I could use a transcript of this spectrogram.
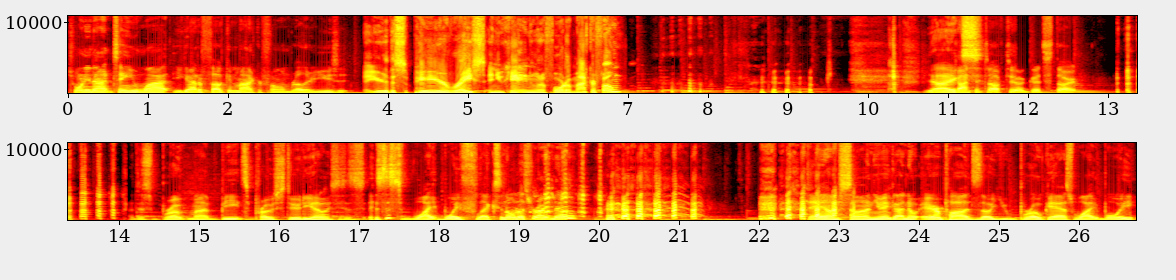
2019, White. You got a fucking microphone, brother. Use it. Hey, You're the superior race and you can't even afford a microphone? Yikes. Content's off to a good start. I just broke my Beats Pro Studio. Is this, is this white boy flexing on us right now? Damn, son, you ain't got no AirPods though, you broke ass white boy.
